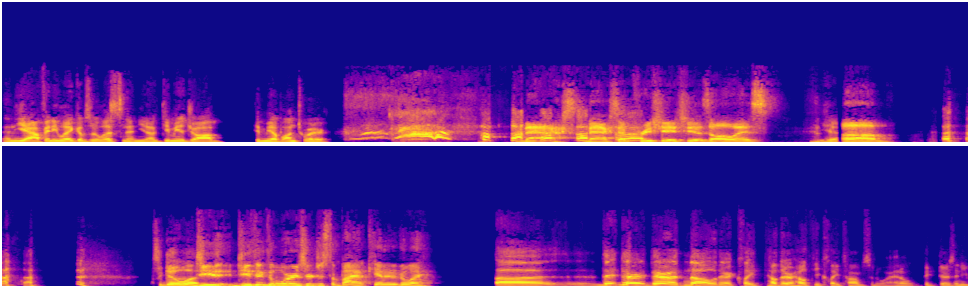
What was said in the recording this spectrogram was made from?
and yeah, if any Lakers are listening, you know, give me a job. Hit me up on Twitter. Max, Max, I appreciate you as always. Yeah. Um, It's a good one. do you do you think the Warriors are just a buyout candidate away? Uh, they're they're, they're no, they're Klay. Tell they're a healthy Klay Thompson away. I don't think there's any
